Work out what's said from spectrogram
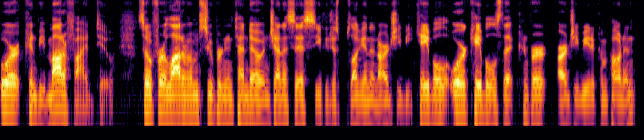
or can be modified to. So for a lot of them, Super Nintendo and Genesis, you could just plug in an RGB cable or cables that convert RGB to component,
